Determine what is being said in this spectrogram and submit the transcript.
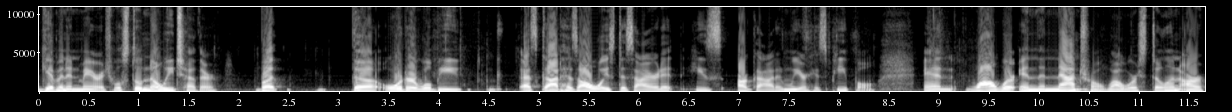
given in marriage. We'll still know each other, but the order will be as God has always desired it. He's our God and we are his people. And while we're in the natural, while we're still in our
